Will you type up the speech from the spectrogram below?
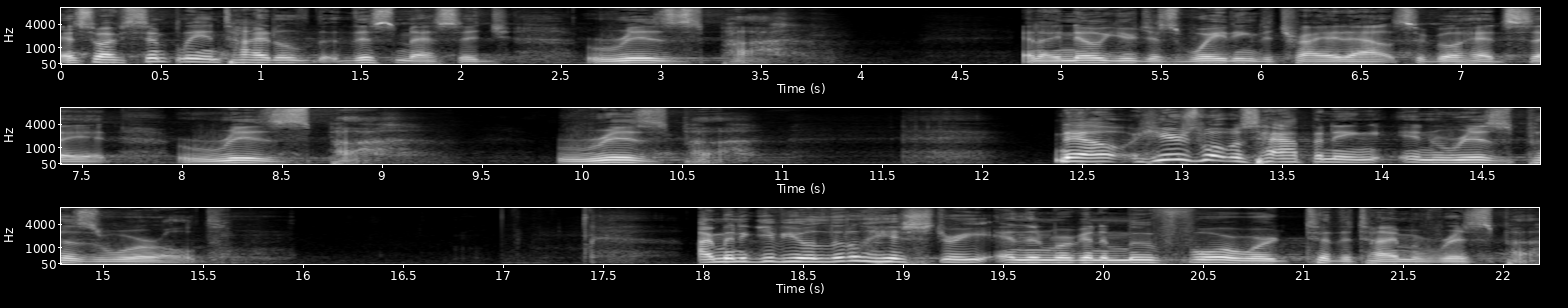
And so I've simply entitled this message Rizpah. And I know you're just waiting to try it out, so go ahead, say it. Rizpah. Rizpah. Now, here's what was happening in Rizpah's world. I'm going to give you a little history, and then we're going to move forward to the time of Rizpah.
